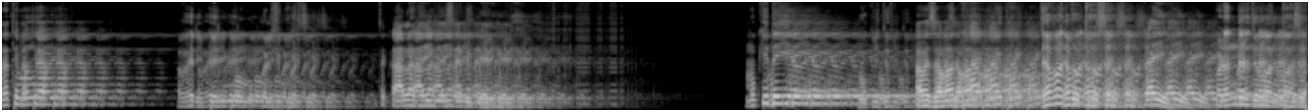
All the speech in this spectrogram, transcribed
નથી મંગાવી હવે રિપેરિંગમાં મોકલવી પડશે તો કાલે થઈ જશે રિપેરિંગ મૂકી દઈએ મૂકી દો હવે જવાન થાય કે નહીં થાય? જવાન તો થશે કઈ પણ અંદર જવાન થશે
